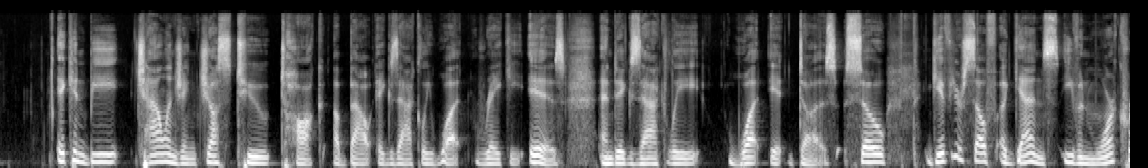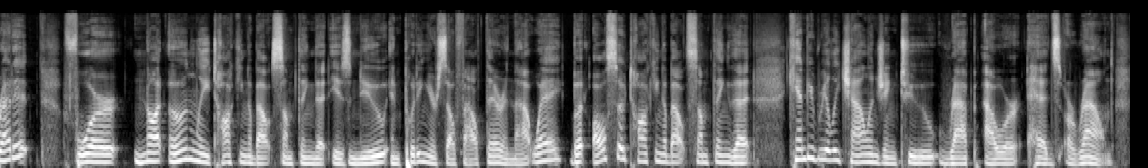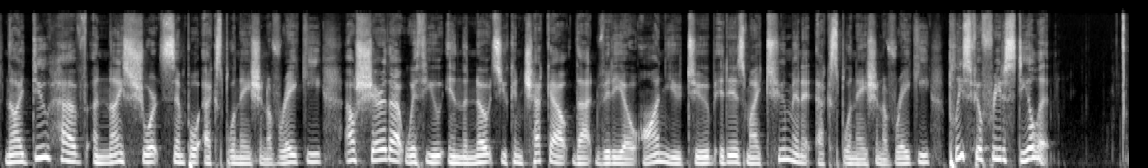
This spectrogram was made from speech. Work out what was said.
it can be challenging just to talk about exactly what Reiki is and exactly what it does. So give yourself again even more credit for not only talking about something that is new and putting yourself out there in that way, but also talking about something that can be really challenging to wrap our heads around. Now, I do have a nice, short, simple explanation of Reiki. I'll share that with you in the notes. You can check out that video on YouTube. It is my two minute explanation of Reiki. Please feel free to steal it.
